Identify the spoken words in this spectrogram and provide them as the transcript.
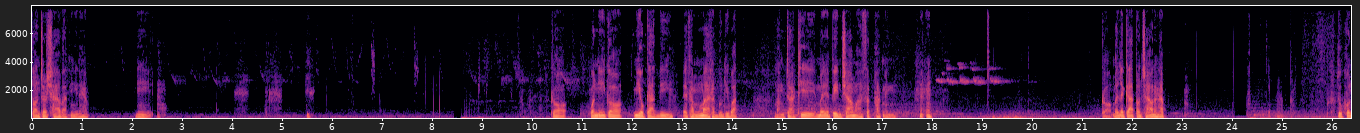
ตอนเช้าๆแบบนี้นะครับ นี่ก็วันนี้ก็มีโอกาสดีได้ทำมาทำบุญที่วัด หลังจากที่ไม่ได้ตื่นเช้ามาสักพักหนึ่ง ก็บรรยากาศตอนเช้านะครับเก็บภาพทุกคน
